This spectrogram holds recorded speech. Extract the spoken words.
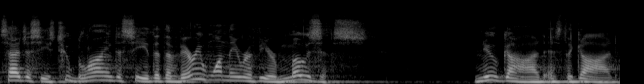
Sadducees too blind to see that the very one they revere, Moses, knew God as the God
